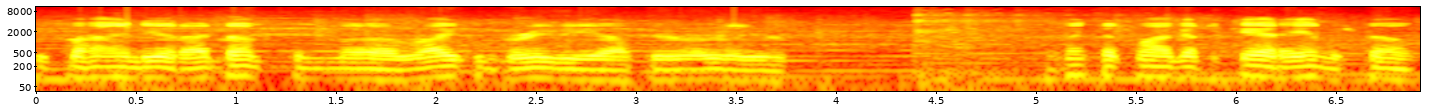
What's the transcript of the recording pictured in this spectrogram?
was behind it. I dumped some uh, rice and gravy out there earlier. I think that's why I got the cat and the skunk.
